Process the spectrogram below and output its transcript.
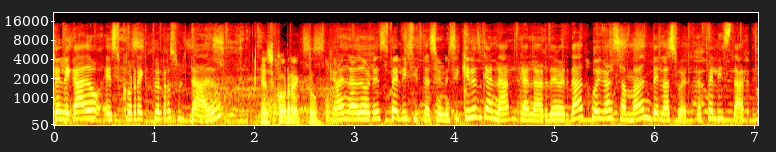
Delegado, ¿es correcto el resultado? Es correcto. Ganadores, felicitaciones. Si quieres ganar, ganar de verdad, juega Samán de la suerte. Feliz tarde.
